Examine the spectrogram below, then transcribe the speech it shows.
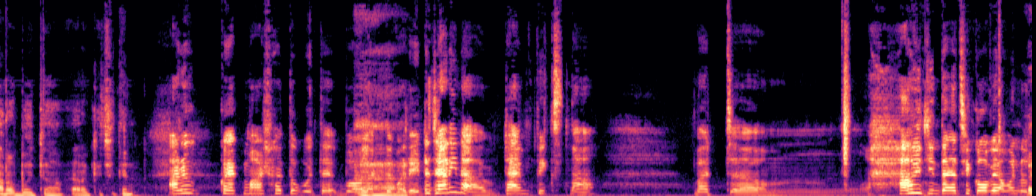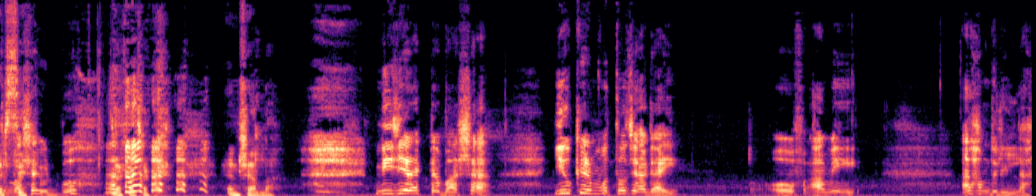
আরও বইতে হবে আরও কিছুদিন। আরও কয়েক মাস হয়তো বইতে বলা লাগতে হ্যাঁ। পারে। এটা জানি না টাইম ফিক্স না। বাট আমি চিন্তায় আছি কবে আমার নতুন বাসায় উঠবো। দেখা ইনশাল্লাহ নিজের একটা বাসা ইউকের মতো জায়গায়। ও আমি আলহামদুলিল্লাহ।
